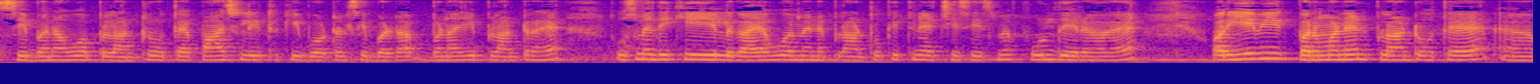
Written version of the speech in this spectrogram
से बना हुआ प्लांटर होता है, पाँच लीटर की बॉटल से बड़ा, बना ये प्लांटर है तो उसमें देखिए ये लगाया हुआ है मैंने प्लांट तो कितने अच्छे से इसमें फूल दे रहा है। और ये भी एक परमानेंट प्लांट होता है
